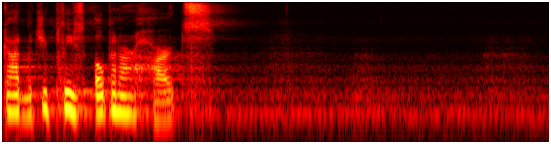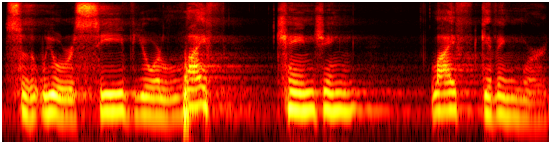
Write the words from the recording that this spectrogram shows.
God, would you please open our hearts so that we will receive your life changing, life giving word?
